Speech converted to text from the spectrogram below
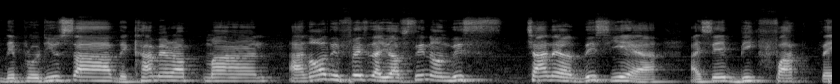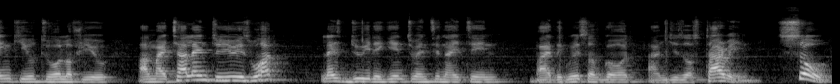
the producer, the cameraman, and all the faces that you have seen on this channel this year, I say big fat thank you to all of you. And my challenge to you is what? Let's do it again 2019 by the grace of God and Jesus tarrying. So,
